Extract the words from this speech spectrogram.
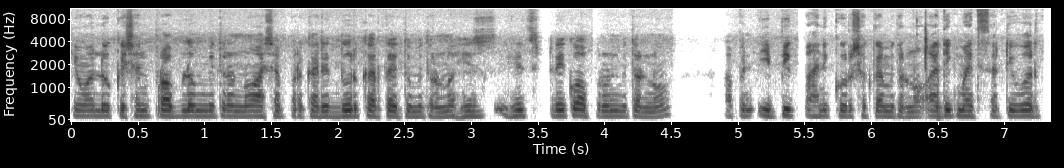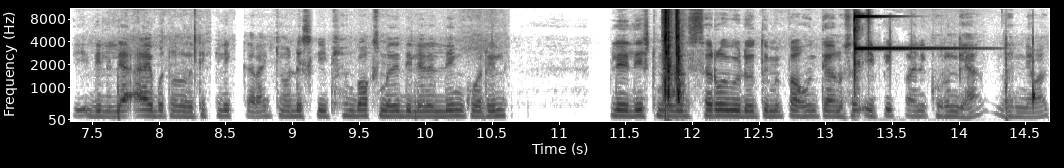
किंवा लोकेशन प्रॉब्लेम मित्रांनो अशा प्रकारे दूर करता येतो मित्रांनो. हीच हीच ट्रिक वापरून मित्रांनो आपण ई पीक पाहणी करू शकता मित्रांनो. अधिक माहितीसाठी वरती दिलेल्या आय बटनवरती क्लिक करा किंवा डिस्क्रिप्शन बॉक्समध्ये दिलेल्या लिंकवरील प्लेलिस्टमधील सर्व व्हिडिओ तुम्ही पाहून त्यानुसार ई पाणी करून घ्या. धन्यवाद.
